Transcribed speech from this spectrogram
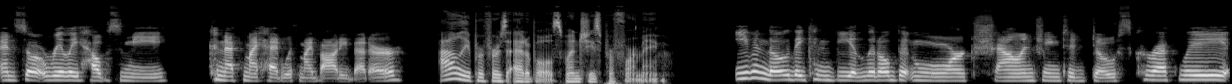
And so it really helps me connect my head with my body better. Allie prefers edibles when she's performing. Even though they can be a little bit more challenging to dose correctly,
